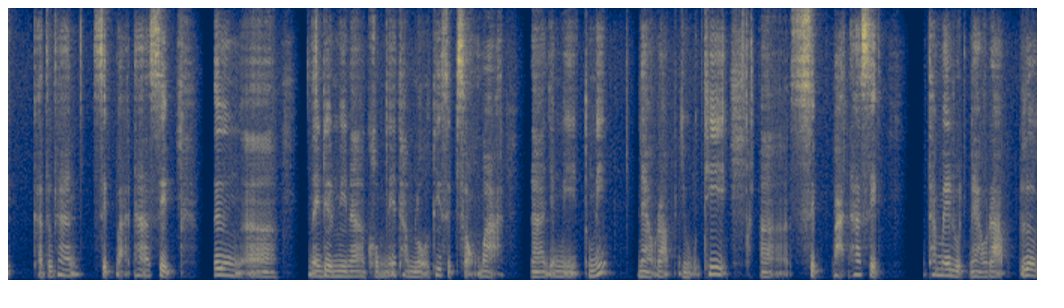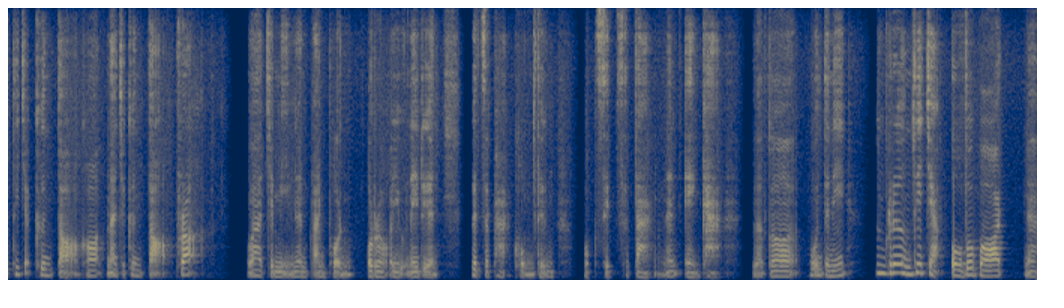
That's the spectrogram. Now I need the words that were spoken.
50 ค่ะทุกท่าน 10 บาท 50 ซึ่งในเดือนมีนาคมนี่ทำโลที่ 12 บาทนะยังมีตรงนี้ แนวรับอยู่ที่ 10 บาท 50 ถ้าไม่หลุดแนวรับเลือกที่จะขึ้นต่อก็น่าจะขึ้นต่อ เพราะว่าจะมีเงินปันผลรออยู่ในเดือนพฤษภาคมถึง 60 สตางค์นั่นเองค่ะ แล้วก็หุ้นตัวนี้เพิ่งเริ่มที่จะ overbought นะ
